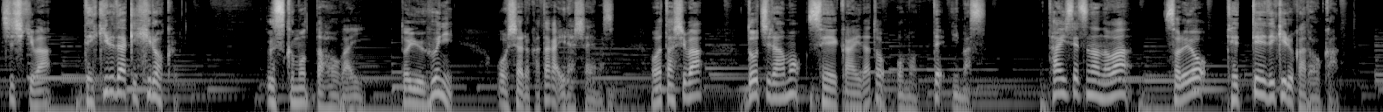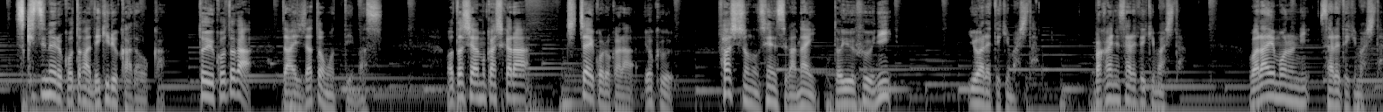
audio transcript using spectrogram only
知識はできるだけ広く薄く持った方がいいというふうにおっしゃる方がいらっしゃいます。私はどちらも正解だと思っています。大切なのはそれを徹底できるかどうか。突き詰めることができるかどうかということが大事だと思っています。私は昔からちっちゃい頃からよくファッションのセンスがないというふうに言われてきました。馬鹿にされてきました。笑い物にされてきました。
